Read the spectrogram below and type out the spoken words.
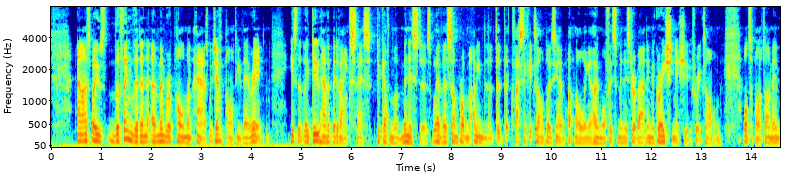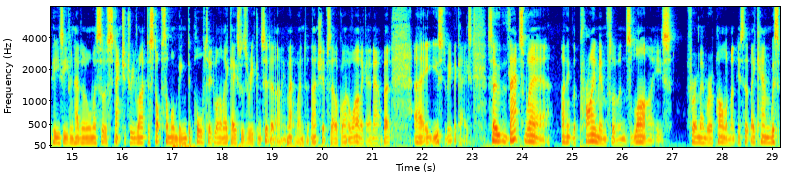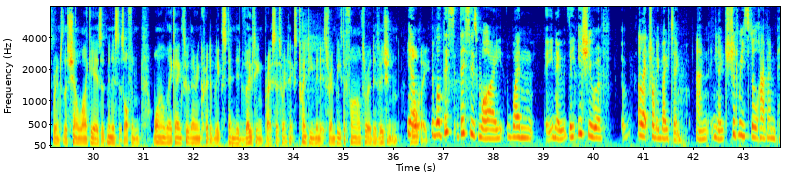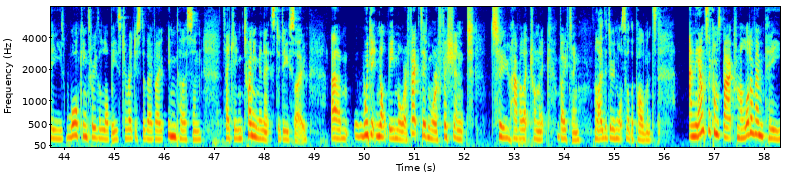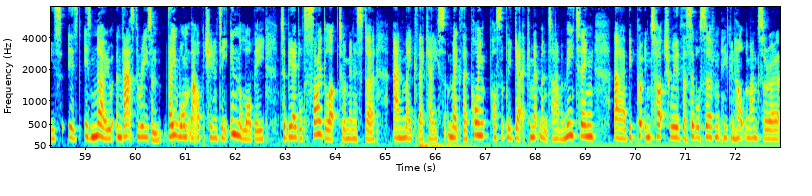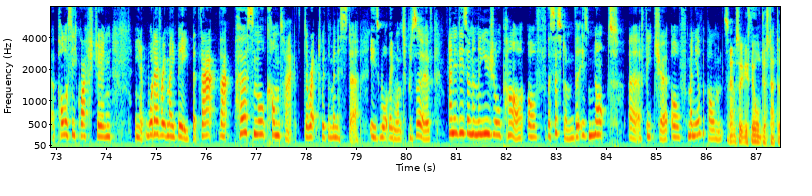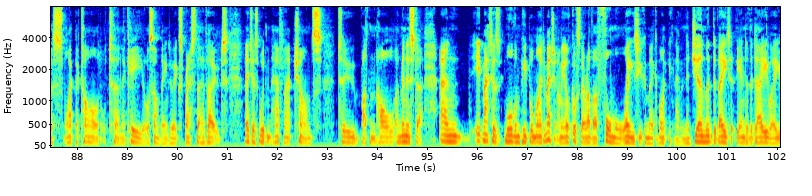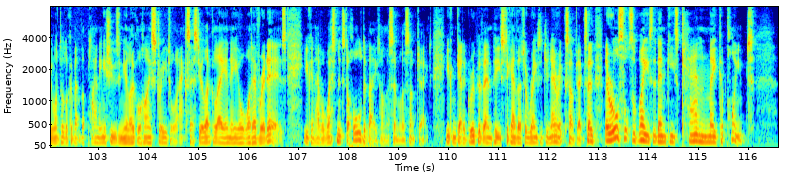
And I suppose the thing that an, a member of parliament has, whichever party they're in, is that they do have a bit of access to government ministers where there's some problem. I mean, the, the, the classic example is, you know, buttonholing a Home Office minister about an immigration issue, for example. Once upon a time, MPs even had an almost sort of statutory right to stop someone being deported while their case was reconsidered. I think that went that ship sailed quite a while ago now, but uh, it used to be the case. So that's where I think the prime influence lies for a member of parliament is that they can whisper into the shell like ears of ministers, often while they're going through their incredibly extended voting process, where it takes 20 minutes for MPs to file through a division yeah, lobby. Well, this, this is why, when, you know, the issue of electronic voting and you know should we still have MPs walking through the lobbies to register their vote in person taking 20 minutes to do so um, would it not be more effective more efficient to have electronic voting like they're doing lots of other parliaments and the answer comes back from a lot of MPs is is no, and that's the reason. They want that opportunity in the lobby to be able to sidle up to a minister and make their case, make their point, possibly get a commitment to have a meeting, uh, be put in touch with a civil servant who can help them answer a, a policy question, you know, whatever it may be. But that that personal contact direct with the minister is what they want to preserve, and it is an unusual part of the system that is not a feature of many other parliaments. Absolutely. If they all just had to swipe a card or turn a key or something to express their vote, they just wouldn't have that chance to buttonhole a minister. And it matters more than people might imagine. I mean, of course, there are other formal ways you can make a point. You can have an adjournment debate at the end of the day where you want to look about the planning issues in your local high street or access to your local A&E or whatever it is. You can have a Westminster Hall debate on a similar subject. You can get a group of MPs together to raise a generic subject. So there are all sorts of ways that MPs can make a point.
